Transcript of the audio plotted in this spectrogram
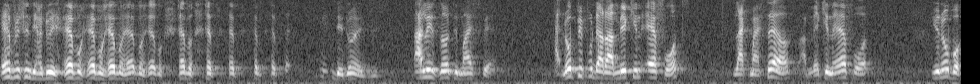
everything they are doing, heaven, heaven, heaven, heaven, heaven, heaven, heaven, heaven, they don't exist. At least not in my sphere. I know people that are making effort, like myself, I'm making effort, you know, but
